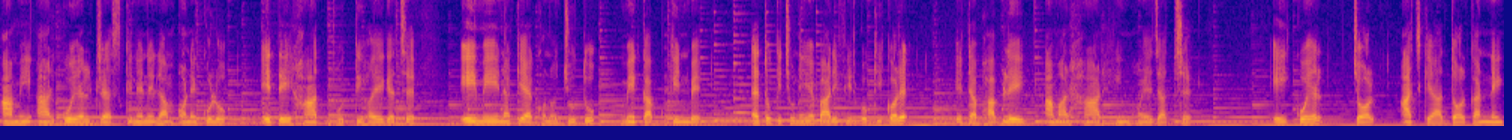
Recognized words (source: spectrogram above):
আমি আর কোয়েল ড্রেস কিনে নিলাম অনেকগুলো। এতেই হাত ভর্তি হয়ে গেছে। এই মেয়ে নাকি এখনও জুতো, মেকআপ কিনবে। এত কিছু নিয়ে বাড়ি ফিরবো কি করে? এটা ভাবলেই আমার হাড় হিম হয়ে যাচ্ছে। এই কোয়েল, চল, আজকে আর দরকার নেই,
